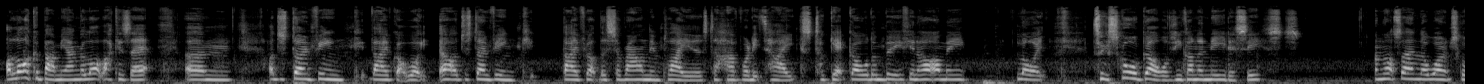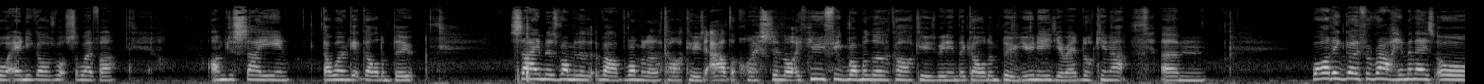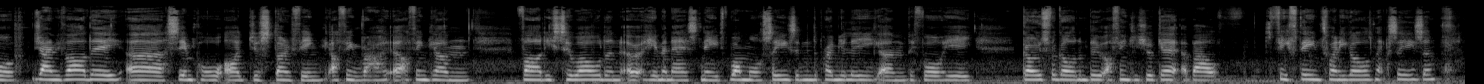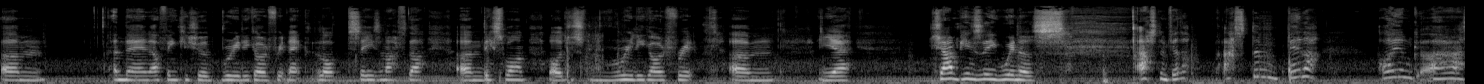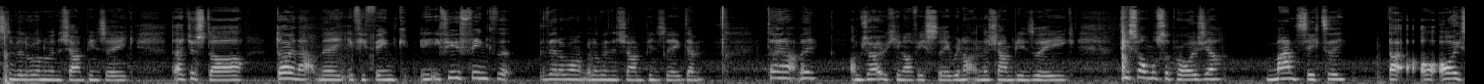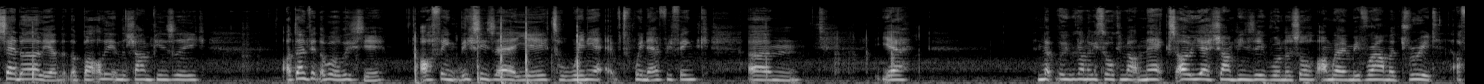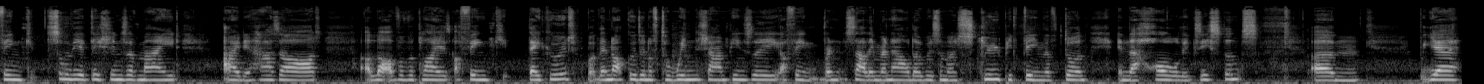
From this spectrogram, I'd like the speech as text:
I like Aubameyang a lot, like I said. Um, I just don't think they've got what. I just don't think they've got the surrounding players to have what it takes to get golden boot. If you know what I mean, like to score goals, you're gonna need assists. I'm not saying they won't score any goals whatsoever. I'm just saying they won't get golden boot. Same as Romelu, well, Romelu Lukaku's out of the question. Like if you think Romelu Lukaku's winning the golden boot, you need your head looking at. Um, why I didn't go for Raul Jimenez or Jamie Vardy? Uh, simple. I just don't think. I think. I think. Um, Vardy's too old, and uh, Jimenez needs one more season in the Premier League um, before he goes for Golden Boot. I think he should get about 15, 20 goals next season. Um, and then I think he should really go for it next like, season after um, this one. Like just really go for it. Um, yeah, Champions League winners: Aston Villa. Aston Villa. I am uh, Aston Villa going to win the Champions League. They just are. Don't at me if you think if you think that Villa aren't going to win the Champions League. Then don't at me. I'm joking. Obviously, we're not in the Champions League. This one will surprise you. Man City. That I said earlier that the bottle in the Champions League. I don't think they will this year. I think this is their year to win it, to win everything. Um, yeah, And we were going to be talking about next. Oh yeah, Champions League runners up. I'm going with Real Madrid. I think some of the additions I've made, Eden Hazard, a lot of other players. I think they're good, but they're not good enough to win the Champions League. I think selling Ronaldo was the most stupid thing they've done in their whole existence. Um, but yeah,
